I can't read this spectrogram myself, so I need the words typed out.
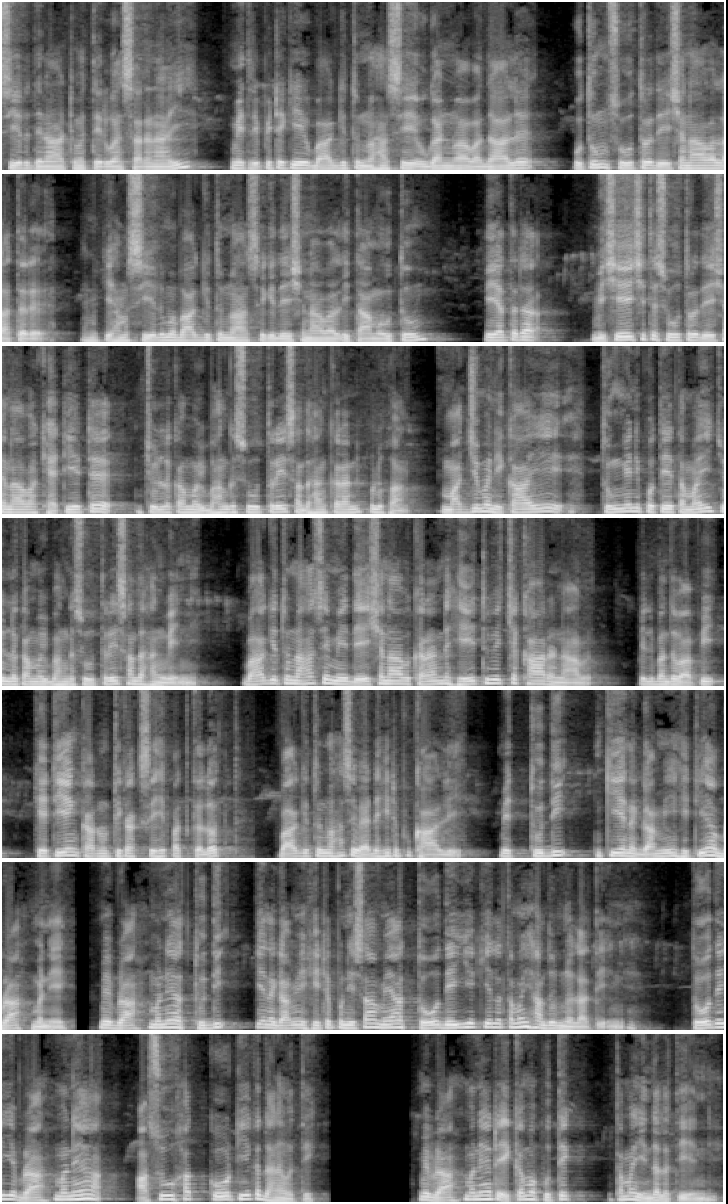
සියලු දෙනාටම තෙරුවන් සරණයි මේ ත්‍රිපිටකයේ භාග්‍යතුන් වහන්සේ උගන්වා වදාළ උතුම් සූත්‍ර දේශනාවල් අතර එම කියහම සියලුම භාග්‍යතුන් වහන්සේගේ දේශනාවල් ඊටාම උතුම් ඒ අතර විශේෂිත සූත්‍ර දේශනාවක් හැටියට චුල්ලකම්ම විභංග සූත්‍රයේ සඳහන් කරන්න පුළුවන්. මජ්්‍යම නිකායේ තුන්වෙනි පොතේ තමයි චුල්ලකම්ම විභංග සූත්‍රයේ සඳහන් වෙන්නේ. භාග්‍යතුන් වහසේ මේ දේශනාව කරන්න හේතුවෙච්ච කාරණාව පිළිබඳව අපි කෙටියෙන් කරුණු ටිකක් සෙහිපත් කළොත් භාග්‍යතුන් වහසේ වැඩහිටපු කාලේ. මෙ තුදි කියන ගමේ හිටිය බ්‍රහ්මණයෙක්. මේ බ්‍රහ්මණයා තුදි කියන ගමේ හිටපු නිසා මෙයා තෝ දෙය කියල තමයි හඳුන්වලා තියන්නේ. තෝදෙය බ්‍රහ්මණයා අසූහත් කෝටියක ධනවතෙක්. මේ බ්‍රහ්මණයට එකම පුතෙක් තමයි ඉඳල තියෙන්නේ.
